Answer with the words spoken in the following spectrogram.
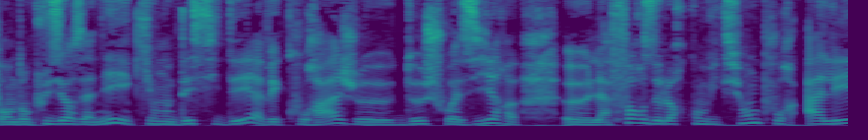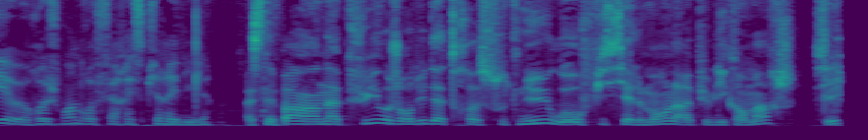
pendant plusieurs années et qui ont décidé avec courage de choisir la force de leur conviction pour aller rejoindre faire respirer l'île. Ce n'est pas un appui aujourd'hui d'être soutenu ou officiellement la République en marche? Si,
